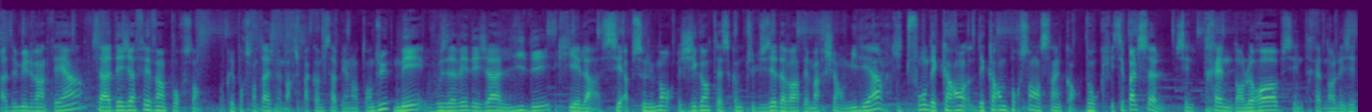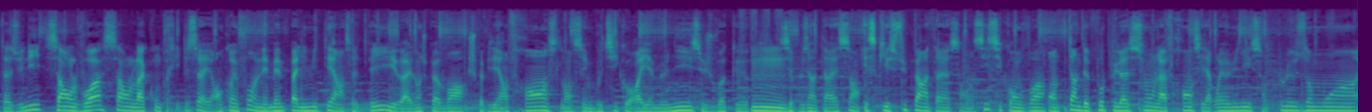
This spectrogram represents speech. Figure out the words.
à 2021, ça a déjà fait 20%. Donc les pourcentages ne marchent pas comme ça, bien entendu, mais vous avez déjà l'idée qui est là. C'est absolument gigantesque, comme tu le disais, d'avoir des marchés en milliards qui te font des 40%, des 40% en 5 ans. Donc, et c'est pas le seul. C'est une traîne dans l'Europe, c'est une traîne dans les États-Unis. Ça, on le voit, ça, on l'a compris. C'est ça, et encore une fois, on n'est même pas limité à un seul pays. Par exemple, je peux avoir, je peux en France, lancer une boutique au Royaume-Uni, si je vois que Hmm. c'est plus intéressant. Et ce qui est super intéressant aussi, c'est qu'on voit en termes de population, la France et le Royaume-Uni sont plus ou moins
